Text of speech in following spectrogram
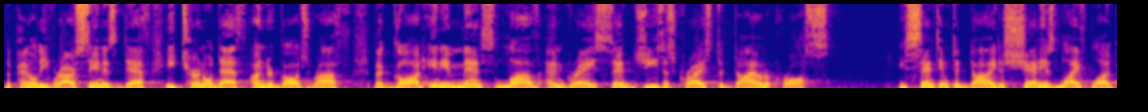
The penalty for our sin is death, eternal death under God's wrath. But God in immense love and grace sent Jesus Christ to die on a cross. He sent him to die, to shed his lifeblood,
